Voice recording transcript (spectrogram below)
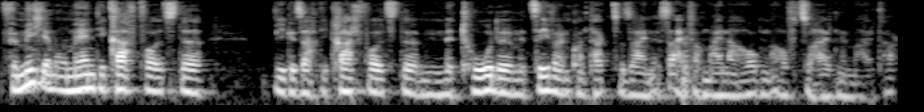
für mich im Moment die kraftvollste, wie gesagt, die kraftvollste Methode, mit Seva in Kontakt zu sein, ist einfach meine Augen aufzuhalten im Alltag.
